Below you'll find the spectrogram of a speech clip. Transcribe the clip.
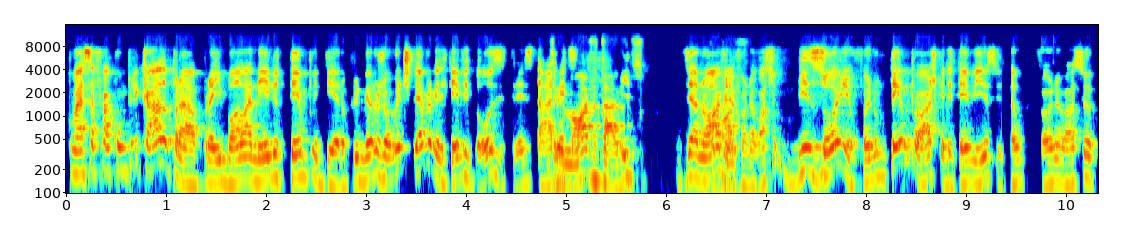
começa a ficar complicado para ir bola nele o tempo inteiro. O primeiro jogo a gente lembra que ele teve 12, 13 targets, 19 targets. 19, né? Foi um negócio bizonho. Foi num tempo, eu acho que ele teve isso. Então, foi um negócio.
